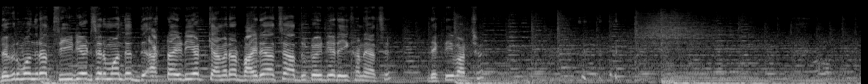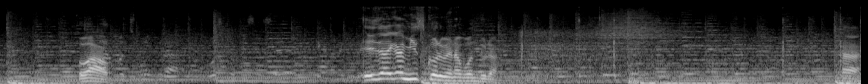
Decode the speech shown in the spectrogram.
দেখুন বন্ধুরা থ্রি ইডিয়টস এর মধ্যে একটা ইডিয়ট ক্যামেরার বাইরে আছে আর দুটো ইডিয়ট এইখানে আছে। দেখতেই পাচ্ছ? ওয়াও এই জায়গা মিস করবে না বন্ধুরা। হ্যাঁ।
